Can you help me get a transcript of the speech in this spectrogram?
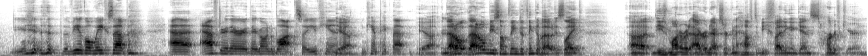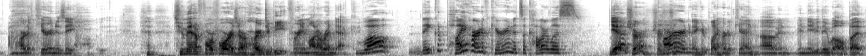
the vehicle wakes up uh, after they're they're going to block, so you can't Yeah. you can't pick that. Yeah, and that'll that'll be something to think about. Is like uh, these mono red aggro decks are going to have to be fighting against Heart of Kiran, and Heart of Kiran is a two mana four fours are hard to beat for a mono red deck. Well, they could play Heart of Kiran. It's a colorless. Yeah, sure, sure, sure, sure. Hard. They could play Heart of Kieran, um, and, and maybe they will. But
